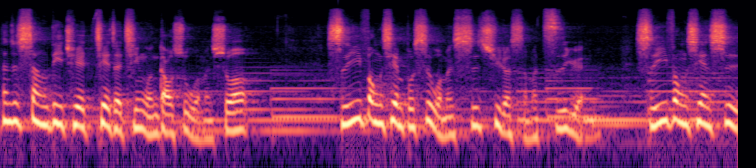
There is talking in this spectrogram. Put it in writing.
但是上帝却借着经文告诉我们说，十一奉献不是我们失去了什么资源，十一奉献是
